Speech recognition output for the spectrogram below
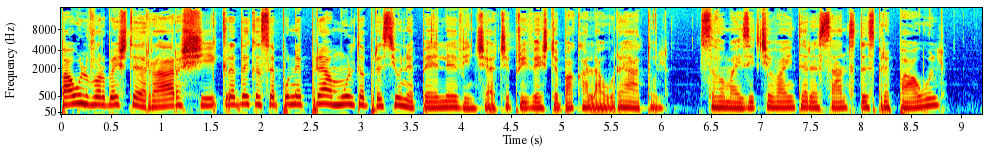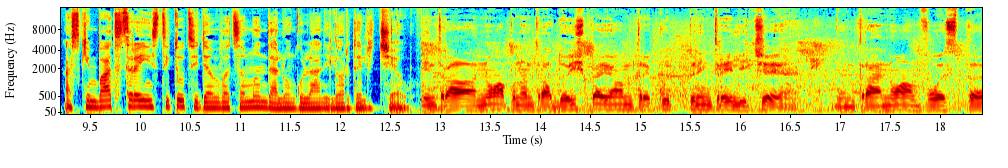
Paul vorbește rar și crede că se pune prea multă presiune pe elevi în ceea ce privește bacalaureatul. Să vă mai zic ceva interesant despre Paul? A schimbat trei instituții de învățământ de-a lungul anilor de liceu. Dintre a noua până între a 12 eu am trecut prin trei licee. Între a noua am fost uh,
